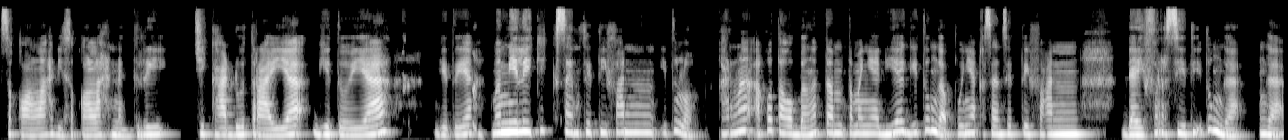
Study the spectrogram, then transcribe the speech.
sekolah di sekolah negeri Cikadut Raya gitu ya gitu ya memiliki kesensitifan itu loh. Karena aku tahu banget teman-temannya dia gitu nggak punya kesensitifan diversity itu nggak nggak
